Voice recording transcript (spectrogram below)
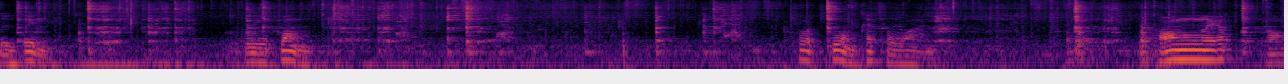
ตื่นเต้นฟูฟ่องชดช่วงชัชวานทองเลยครับทอง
